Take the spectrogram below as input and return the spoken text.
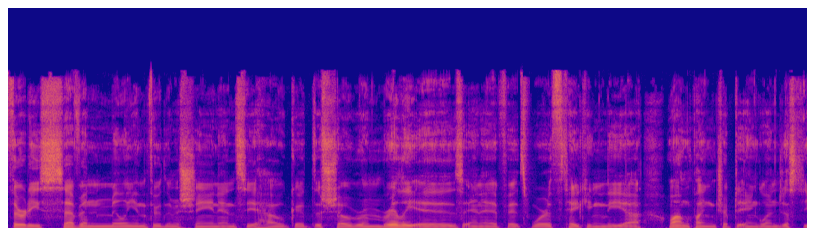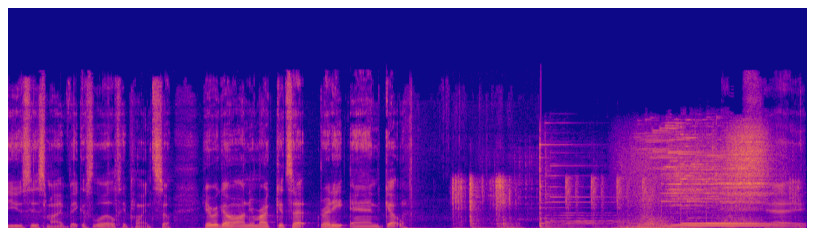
37 million through the machine and see how good the showroom really is and if it's worth taking the uh, long playing trip to England just to use these MyVegas loyalty points. So here we go. On your mark, get set, ready, and go. Okay,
